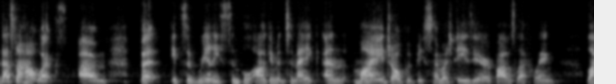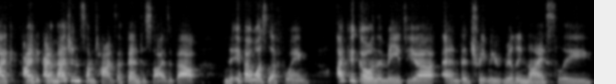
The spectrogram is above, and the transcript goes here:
that's not how it works. Um, but it's a really simple argument to make. And my job would be so much easier if I was left wing. Like, I, I imagine sometimes I fantasize about, you know, if I was left wing, I could go in the media and they'd treat me really nicely.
